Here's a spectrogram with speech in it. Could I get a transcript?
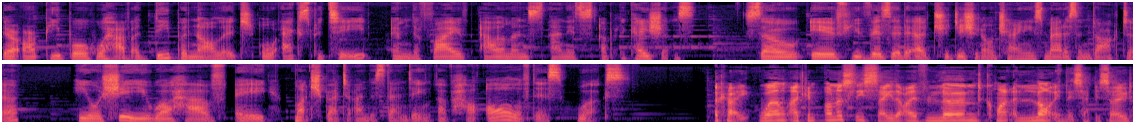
there are people who have a deeper knowledge or expertise in the five elements and its applications. So, if you visit a traditional Chinese medicine doctor, he or she will have a much better understanding of how all of this works. Okay, well, I can honestly say that I've learned quite a lot in this episode.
